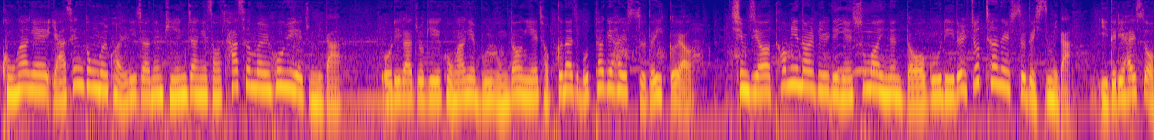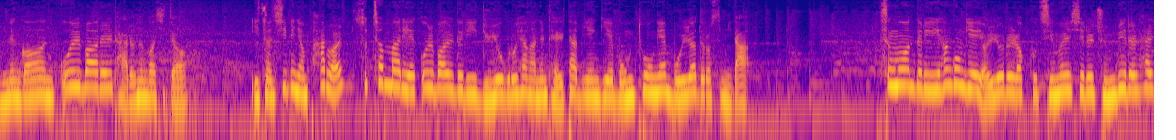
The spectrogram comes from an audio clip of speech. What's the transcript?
공항의 야생동물 관리자는 비행장에서 사슴을 호위해 줍니다. 우리 가족이 공항의 물 웅덩이에 접근하지 못하게 할 수도 있고요. 심지어 터미널 빌딩에 숨어 있는 너구리를 쫓아낼 수도 있습니다. 이들이 할 수 없는 건 꿀벌을 다루는 것이죠. 2012년 8월 수천 마리의 꿀벌들이 뉴욕으로 향하는 델타 비행기의 몸통에 몰려들었습니다. 승무원들이 항공기에 연료를 넣고 짐을 실을 준비를 할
